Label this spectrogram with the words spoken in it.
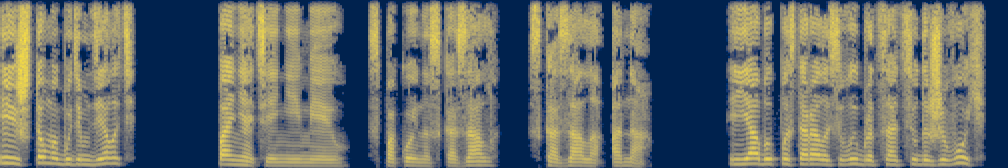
«И что мы будем делать?» «Понятия не имею», — спокойно сказал, сказала она. «Я бы постаралась выбраться отсюда живой,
